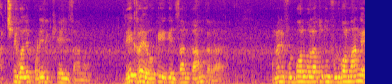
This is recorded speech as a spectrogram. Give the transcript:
अच्छे वाले पढ़े लिखे इंसान हो देख रहे हो कि एक इंसान काम कर रहा है। और मैंने फुटबॉल बोला तो तुम फुटबॉल मान गए?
